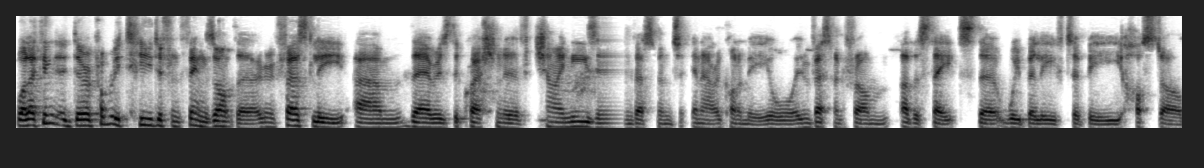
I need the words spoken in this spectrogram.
Well, I think there are probably two different things, aren't there? I mean, firstly, um, there is the question of Chinese investment in our economy or investment from other states that we believe to be hostile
